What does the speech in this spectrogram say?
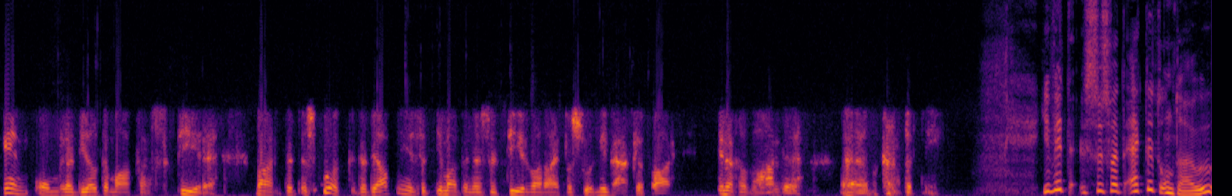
en om hulle deel te maak van strukture. Maar dit is ook dit help nie as dit iemand in 'n struktuur waar daai persoon nie werklik waar enige waarde uh kan dit. Jy weet, soos wat ek dit onthou,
